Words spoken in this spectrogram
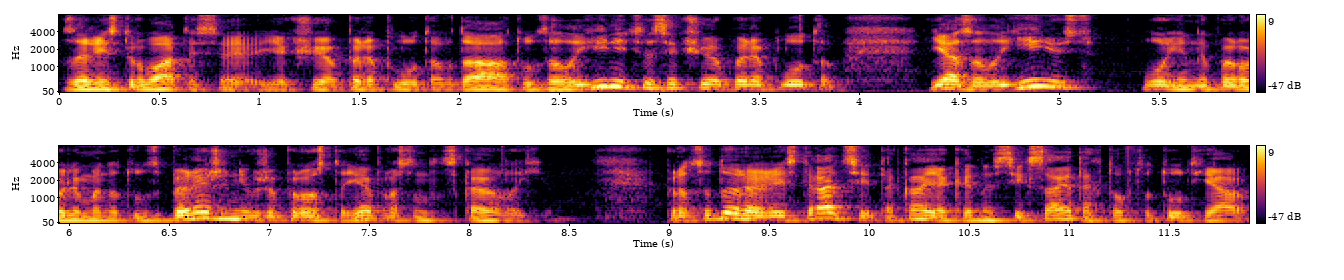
зареєструватися, якщо я переплутав, да, а тут залогінитися, якщо я переплутав. Я залогінюсь, логін і пароль у мене тут збережені вже просто, я просто натискаю логін. Процедура реєстрації така, як і на всіх сайтах, тобто тут я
